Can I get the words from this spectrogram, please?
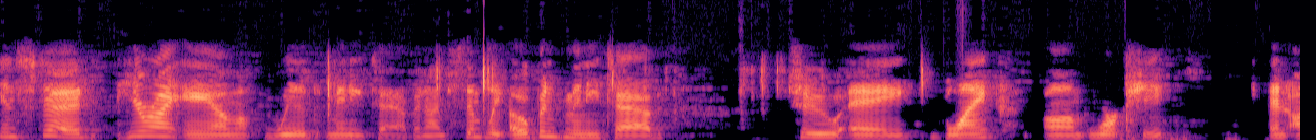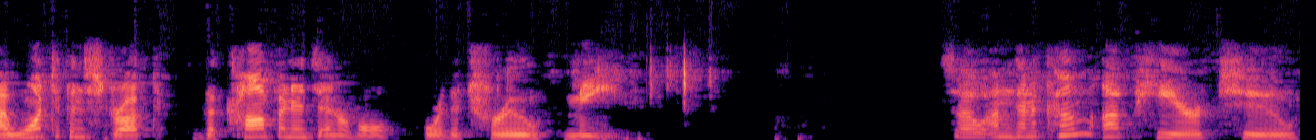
Instead, here I am with Minitab, and I've simply opened Minitab to a blank um, worksheet, and I want to construct the confidence interval for the true mean. So I'm going to come up here to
